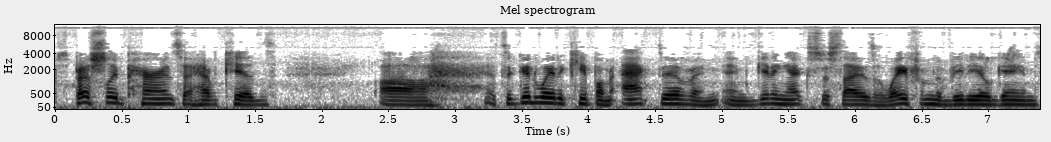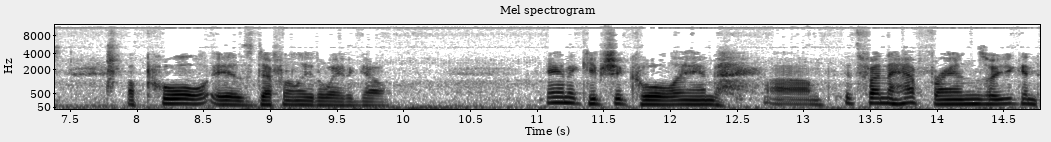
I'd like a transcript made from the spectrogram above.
especially parents that have kids. Uh, it's a good way to keep them active and, and getting exercise away from the video games. A pool is definitely the way to go. And it keeps you cool and um, it's fun to have friends or you can,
